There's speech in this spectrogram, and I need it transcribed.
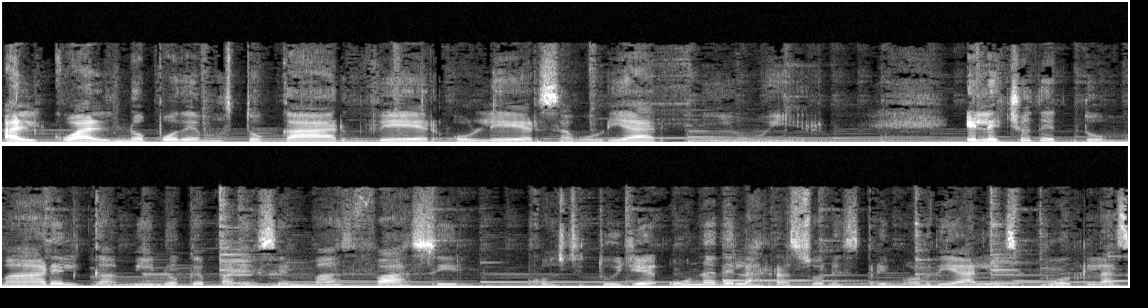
al cual no podemos tocar, ver, oler, saborear. El hecho de tomar el camino que parece más fácil constituye una de las razones primordiales por las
